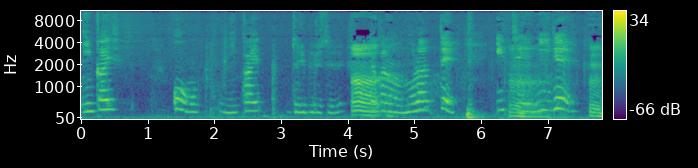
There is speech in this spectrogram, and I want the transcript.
2回をも2回ドリブルするだからもらって12で、うん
